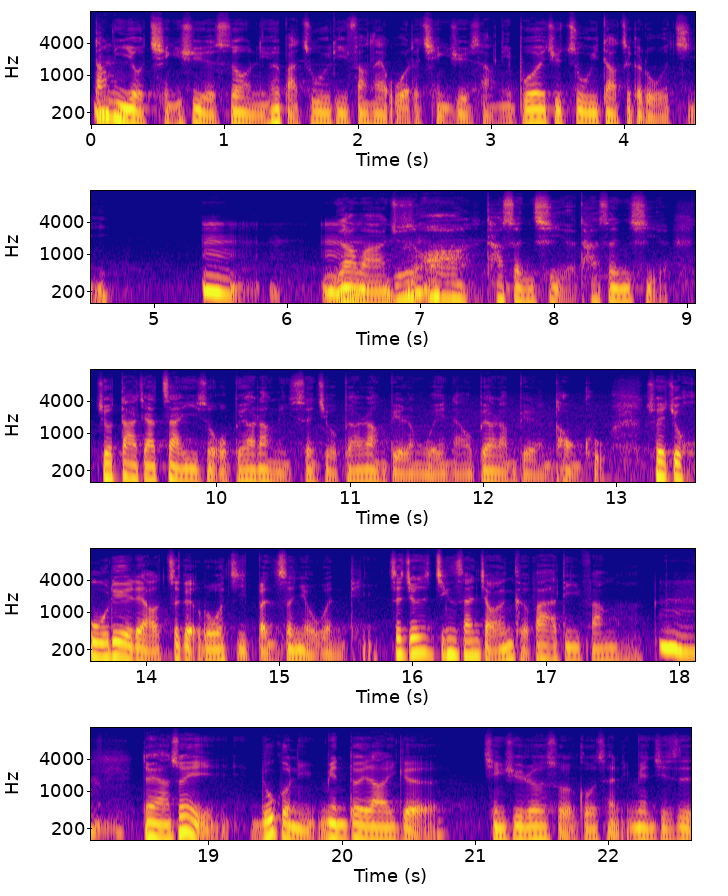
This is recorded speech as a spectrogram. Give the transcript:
当你有情绪的时候，你会把注意力放在我的情绪上，你不会去注意到这个逻辑。嗯，你知道吗？就是哦，他生气了，他生气了，就大家在意说，我不要让你生气，我不要让别人为难，我不要让别人痛苦，所以就忽略了这个逻辑本身有问题。这就是金三角很可怕的地方啊。嗯，对啊，所以如果你面对到一个情绪勒索的过程里面，其实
